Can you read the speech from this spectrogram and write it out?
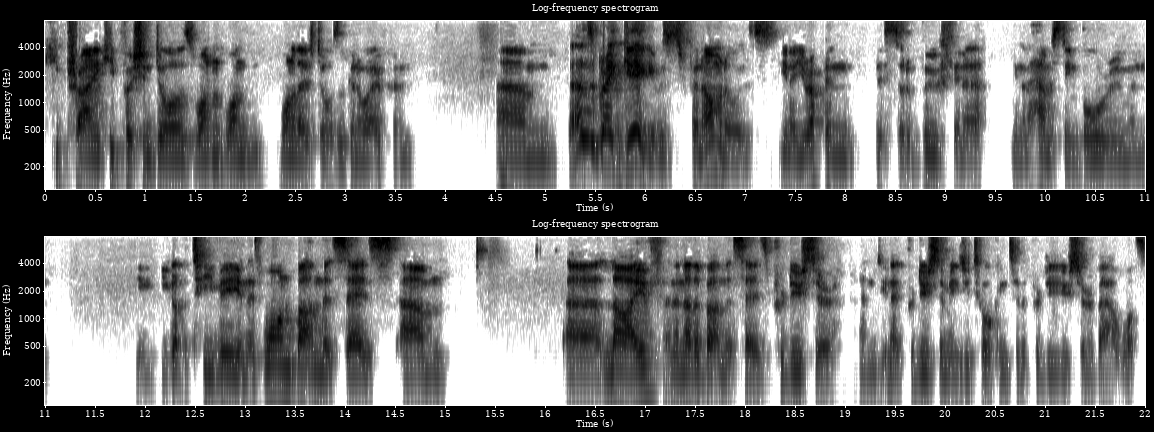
keep trying, keep pushing doors. One one one of those doors is going to open. Um, that was a great gig. It was phenomenal. It's you know you're up in this sort of booth in a you know the Hammerstein Ballroom and you, you got the TV and there's one button that says um, uh, live and another button that says producer. And you know, producer means you're talking to the producer about what's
